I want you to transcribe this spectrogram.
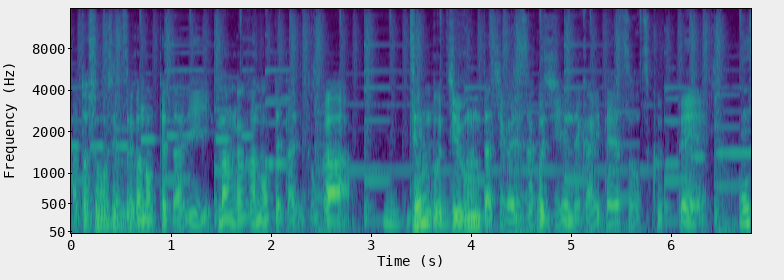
あと小説が載ってたり、漫画が載ってたりとか、うん、全部自分たちが自作自演で書いたやつを作ってええ。ー、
